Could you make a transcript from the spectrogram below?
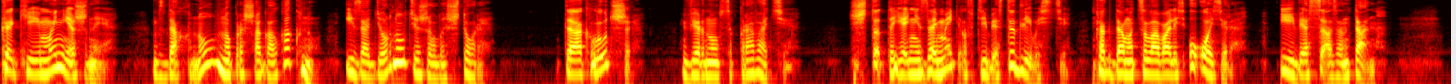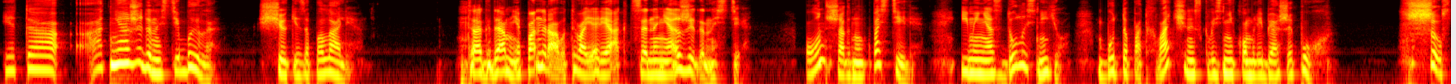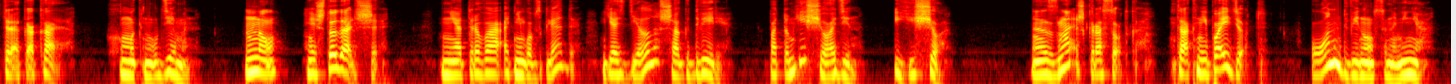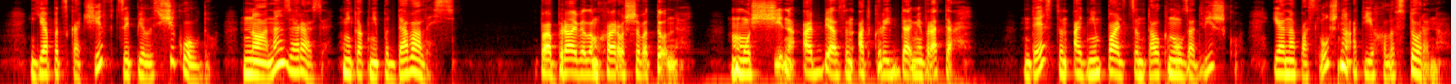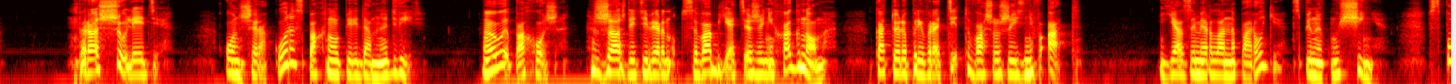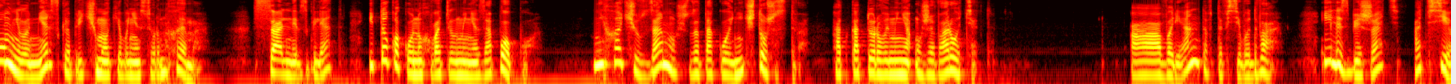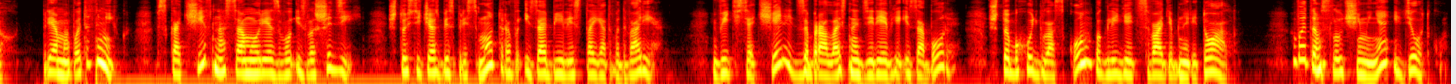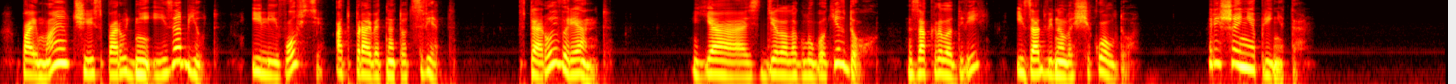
«Какие мы нежные!» Вздохнул, но прошагал к окну и задернул тяжелые шторы. «Так лучше?» Вернулся к кровати. «Что-то я не заметил в тебе стыдливости, когда мы целовались у озера. Иве Сазантан». «Это от неожиданности было». Щеки запылали. «Тогда мне по нраву твоя реакция на неожиданности». Он шагнул к постели, и меня сдуло с нее, будто подхваченный сквозняком лебяжий пух. «Шустрая какая!» — хмыкнул демон. «Ну, и что дальше?» Не отрывая от него взгляда, я сделала шаг к двери. Потом еще один. И еще. «Знаешь, красотка, так не пойдет. Он двинулся на меня. Я, подскочив, вцепилась в щеколду, но она, зараза, никак не поддавалась. По правилам хорошего тона, мужчина обязан открыть даме врата. Дестон одним пальцем толкнул задвижку, и она послушно отъехала в сторону. «Прошу, леди!» Он широко распахнул передо мной дверь. «Вы, похоже, жаждете вернуться в объятия жениха гнома, который превратит вашу жизнь в ад». Я замерла на пороге, спиной к мужчине. Вспомнила мерзкое причмокивание Сурнхэма, сальный взгляд и то, как он ухватил меня за попу. Не хочу замуж за такое ничтожество, от которого меня уже воротят. А вариантов-то всего два. Или сбежать от всех, прямо в этот миг, вскочив на самую резвую из лошадей, что сейчас без присмотра в изобилии стоят во дворе. Ведь вся челядь забралась на деревья и заборы, чтобы хоть глазком поглядеть свадебный ритуал. В этом случае меня, идиотку, поймают через пару дней и изобьют, или и вовсе отправят на тот свет. Второй вариант. Я сделала глубокий вдох, закрыла дверь и задвинула щеколду. Решение принято.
